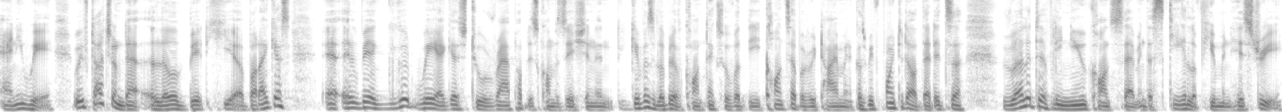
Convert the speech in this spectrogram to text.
anyway? We've touched on that a little bit here, but I guess uh, it'll be a good way, I guess, to wrap up this conversation and give us a little bit of context over the concept of retirement, because we've pointed out that it's a relatively new concept in the scale of human history.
